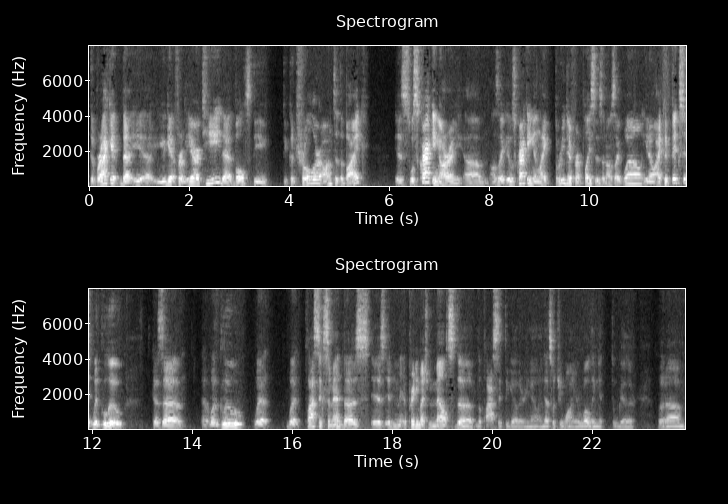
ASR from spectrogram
the bracket that uh, you get from ERT that bolts the the controller onto the bike is was cracking already. Um, I was like, it was cracking in like three different places, and I was like, well, you know, I could fix it with glue, because uh, uh, what glue, what what plastic cement does is it, it pretty much melts the the plastic together, you know, and that's what you want. You're welding it together. But um,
